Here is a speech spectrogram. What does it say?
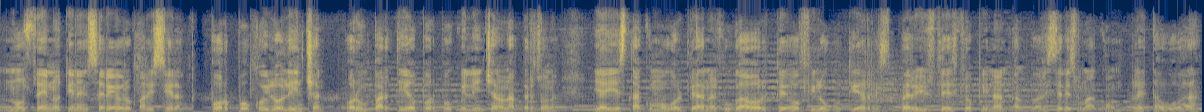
no sé, no tienen cerebro, pareciera. Por poco y lo linchan. Por un partido, por poco y linchan a una persona. Y ahí está como golpean al jugador Teófilo Gutiérrez. Pero ¿y ustedes qué opinan? A mi parecer es una completa bobada.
